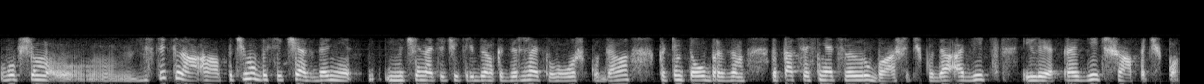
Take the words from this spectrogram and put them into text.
в общем, э, действительно, а почему бы сейчас, да, не начинать учить ребенка держать ложку, да, каким-то образом пытаться снять свою рубашечку, да, одеть или раздеть шапочку.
